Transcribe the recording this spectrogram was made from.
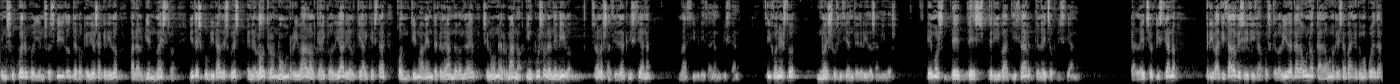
en su cuerpo y en su espíritu de lo que Dios ha querido para el bien nuestro y descubrirá después en el otro no un rival al que hay que odiar y al que hay que estar continuamente peleando contra él, sino un hermano, incluso el enemigo. O sea, la sociedad cristiana, la civilización cristiana. Y con esto no es suficiente, queridos amigos. Hemos de desprivatizar el hecho cristiano. El hecho cristiano privatizado, ¿qué significa? Pues que lo vive cada uno, cada uno que se apañe como pueda,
